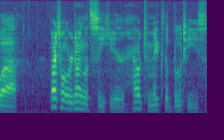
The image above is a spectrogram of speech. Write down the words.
uh, back to what we're doing. Let's see here. How to make the booties.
